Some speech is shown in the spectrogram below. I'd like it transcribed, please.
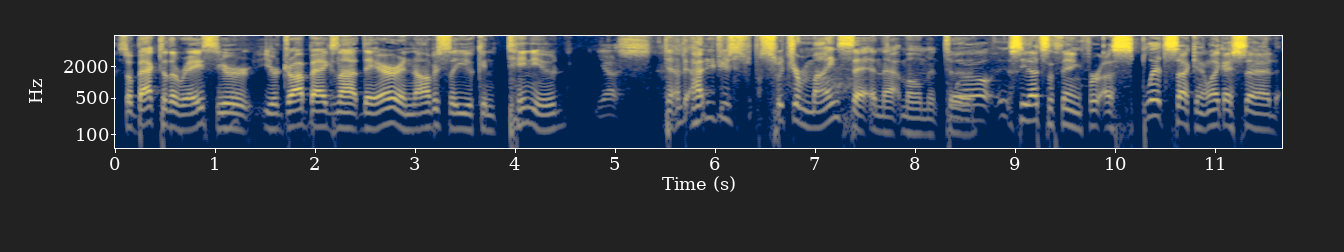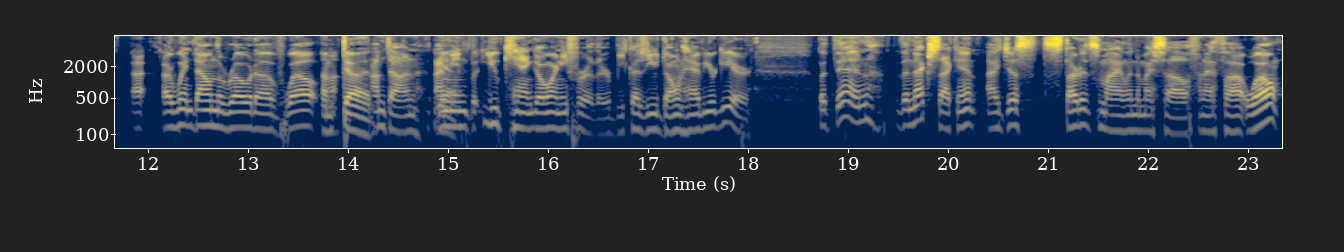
So back to the race, your your drop bag's not there, and obviously you continued. Yes. How did you switch your mindset in that moment to? Well, see, that's the thing. For a split second, like I said, I, I went down the road of, well, I'm done. I'm done. I mean, you can't go any further because you don't have your gear. But then the next second, I just started smiling to myself and I thought, well,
